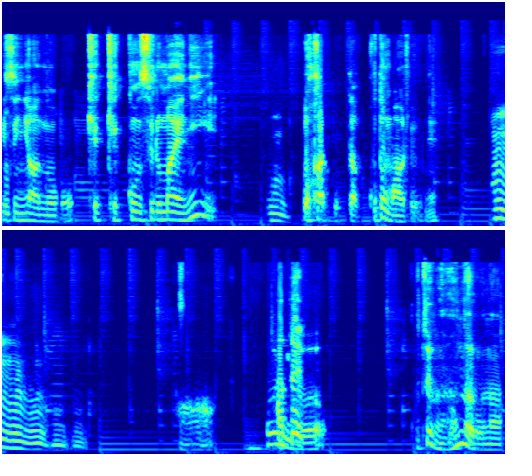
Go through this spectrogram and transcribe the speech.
別にあの、け結婚する前に分かってたこともあるよね。うんうんうんうんうん。あそういう意味では、例えばなんだろうな。あれ、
